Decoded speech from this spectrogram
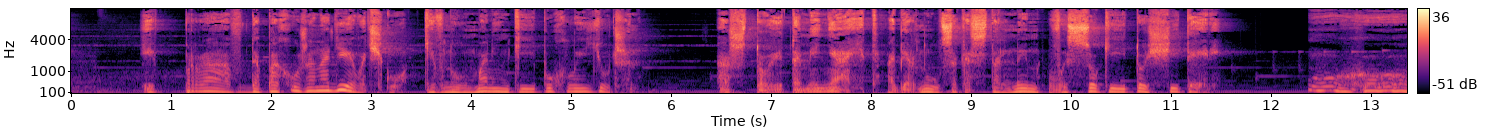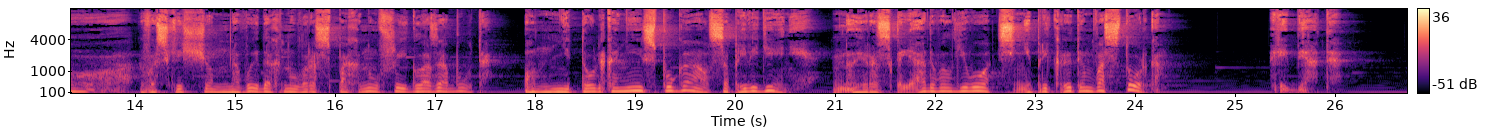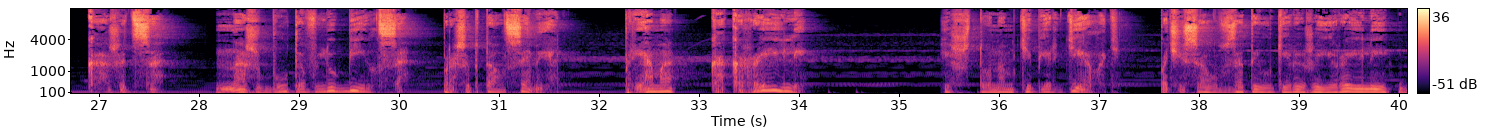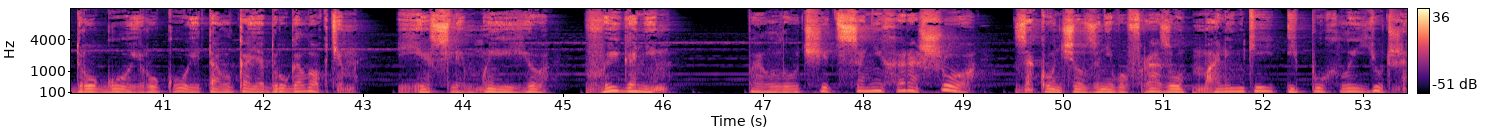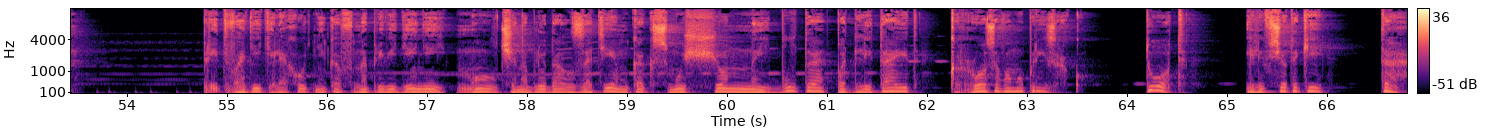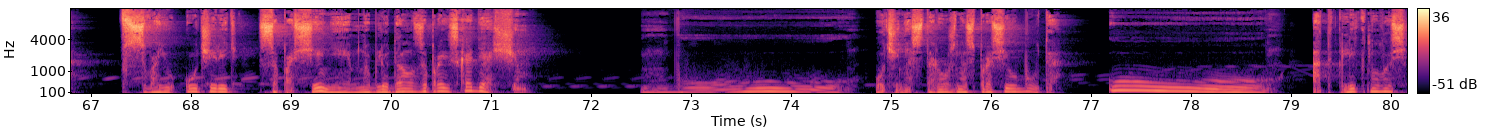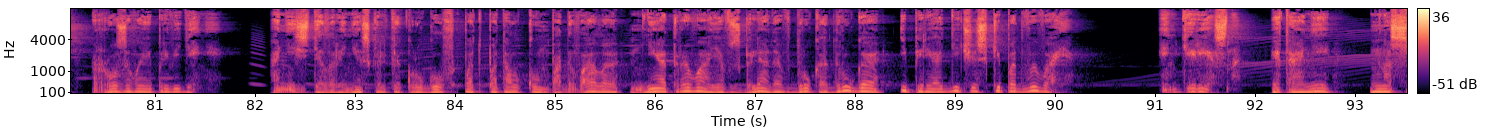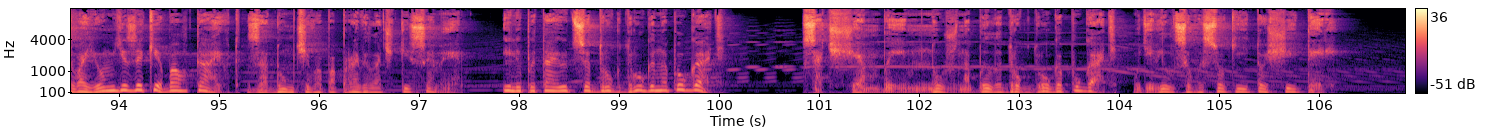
«И правда похожа на девочку!» — кивнул маленький и пухлый Юджин. «А что это меняет?» — обернулся к остальным высокий и тощий Терри. «Ого!» — восхищенно выдохнул распахнувший глаза Бута. Он не только не испугался привидения, но и разглядывал его с неприкрытым восторгом. «Ребята, кажется, наш Бута влюбился», — прошептал Сэмюэль. «Прямо как Рейли». «И что нам теперь делать?» Почесал в затылке рыжий Рейли другой рукой, толкая друга локтем. «Если мы ее выгоним, получится нехорошо», — закончил за него фразу маленький и пухлый Юджин. Предводитель охотников на привидений молча наблюдал за тем, как смущенный Бута подлетает к розовому призраку. Тот или все-таки та, в свою очередь, с опасением наблюдал за происходящим? «Бу!» — очень осторожно спросил Бута. у откликнулось розовое привидение. Они сделали несколько кругов под потолком подвала, не отрывая взглядов друг от друга и периодически подвывая. «Интересно, это они на своем языке болтают, задумчиво поправил очки Сэмюэль. Или пытаются друг друга напугать. Зачем бы им нужно было друг друга пугать? Удивился высокий и тощий Терри.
